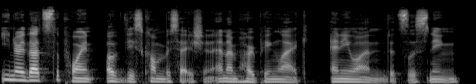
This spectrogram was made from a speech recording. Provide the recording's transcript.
You know, that's the point of this conversation, and I'm hoping like anyone that's listening.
